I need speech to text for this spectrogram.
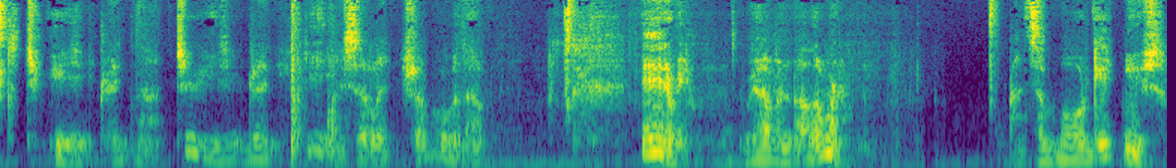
It's too easy drink that, too easy drink. You get yourself in trouble with that. Anyway, we have another one. And some more good news.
